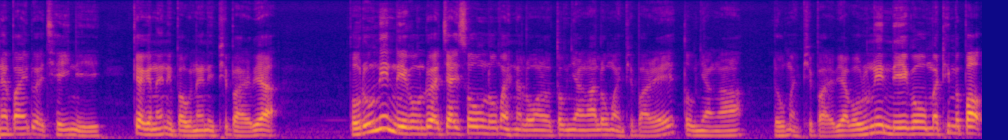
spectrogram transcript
နက်ပိုင်းအတွက်အချိန်နေကက်ကနေနေပေါက်ကနေနေဖြစ်ပါတယ်ဗျဗုဒ္ဓဦးနေ့နေကုန်အတွက်အကြိုက်ဆုံးလုံးပိုင်နှလုံးကတော့35လုံးပိုင်ဖြစ်ပါတယ်35လုံးပိုင်ဖြစ်ပါတယ်ဗျဗုဒ္ဓဦးနေ့နေကုန်မထိမပေါက်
